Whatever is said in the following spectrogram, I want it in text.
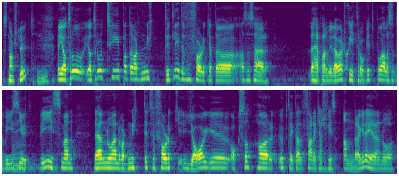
snart slut. Men jag tror, jag tror typ att det har varit nyttigt lite för folk att det har, alltså så här. Det här pandemin, det har varit skittråkigt på alla sätt och vis givetvis, men det har nog ändå varit nyttigt för folk, jag eh, också, har upptäckt att fan det kanske finns andra grejer än att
